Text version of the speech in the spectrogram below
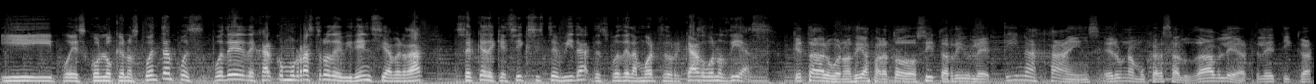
y pues con lo que nos cuentan pues puede dejar como un rastro de evidencia, ¿verdad? Acerca de que sí existe vida después de la muerte de Ricardo. Buenos días. ¿Qué tal? Buenos días para todos. Sí, terrible. Tina Hines era una mujer saludable, atlética,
